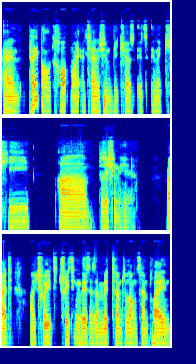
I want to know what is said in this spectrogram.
And PayPal caught my attention because it's in a key uh, position here, right? I treat treating this as a midterm to long-term play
